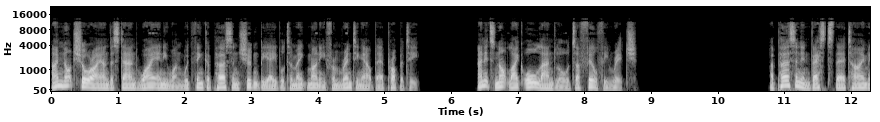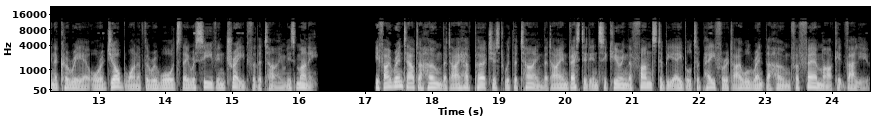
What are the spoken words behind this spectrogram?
I'm not sure I understand why anyone would think a person shouldn't be able to make money from renting out their property. And it's not like all landlords are filthy rich. A person invests their time in a career or a job, one of the rewards they receive in trade for the time is money. If I rent out a home that I have purchased with the time that I invested in securing the funds to be able to pay for it, I will rent the home for fair market value.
